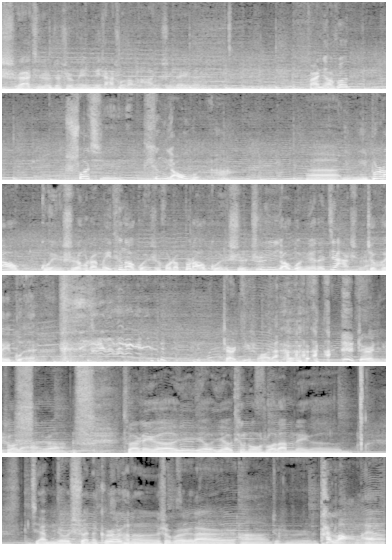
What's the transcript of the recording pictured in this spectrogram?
石啊，其实这是没没啥说的了啊，就是那个，反正你要说说起听摇滚啊，呃，你你不知道滚石或者没听到滚石或者不知道滚石之于摇滚乐的价值、啊，就可以滚。这是你说的，这是你说的啊，是吧？虽然那个也也有也有听众说咱们那个节目就是选的歌可能是不是有点啊，就是太老了呀？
